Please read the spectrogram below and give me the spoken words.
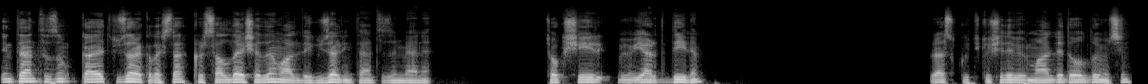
İnternet hızım gayet güzel arkadaşlar. Kırsalda yaşadığım halde güzel internet hızım yani. Çok şehir bir yerde değilim. Biraz kuytu köşede bir mahallede olduğum için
